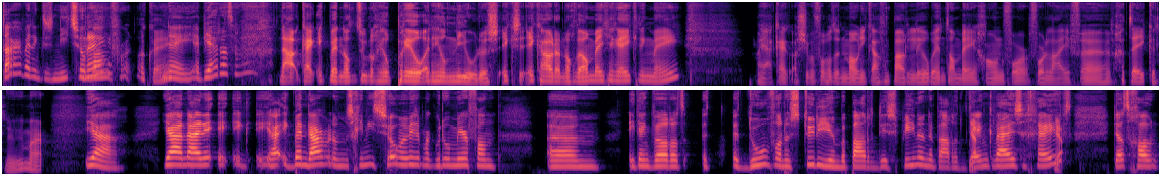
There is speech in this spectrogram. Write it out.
daar ben ik dus niet zo Nee? bang voor. Nee, heb jij dat ook? Nou, kijk, ik ben dan natuurlijk nog heel pril en heel nieuw. Dus ik, ik hou daar nog wel een beetje rekening mee. Maar ja, kijk, als je bijvoorbeeld een Monica van Pauw de Leeuw bent, dan ben je gewoon voor, voor live eh, getekend nu. Maar Ja, ja, nou, nee, ik, ik, ja, ik ben daar misschien niet zo mee bezig, maar ik bedoel meer van, ehm, ik denk wel dat het, het doen van een studie een bepaalde discipline, een bepaalde Ja. denkwijze geeft. Dat gewoon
